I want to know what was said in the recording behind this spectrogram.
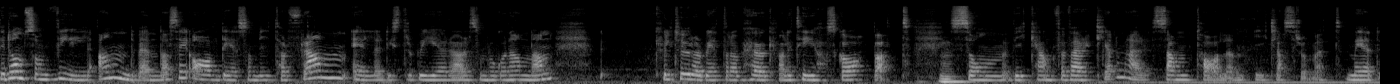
Det är de som vill använda sig av det som vi tar fram eller distribuerar som någon annan kulturarbetare av hög kvalitet har skapat som vi kan förverkliga de här samtalen i klassrummet med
